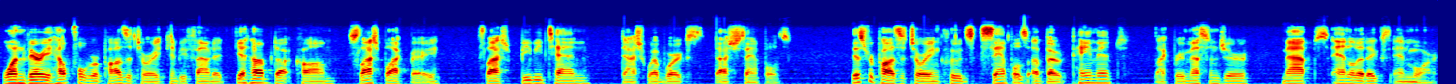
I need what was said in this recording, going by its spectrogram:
One very helpful repository can be found at github.com slash blackberry slash bb10-webworks-samples. This repository includes samples about payment, BlackBerry Messenger, maps, analytics, and more.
